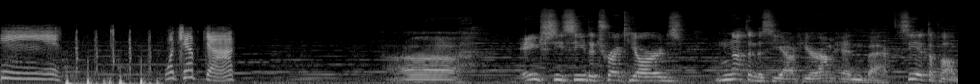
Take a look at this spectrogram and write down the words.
What's up, Doc? Uh, HCC to Trek Yards. Nothing to see out here. I'm heading back. See you at the pub.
